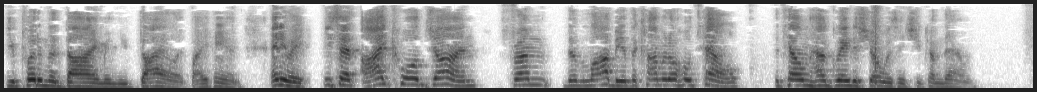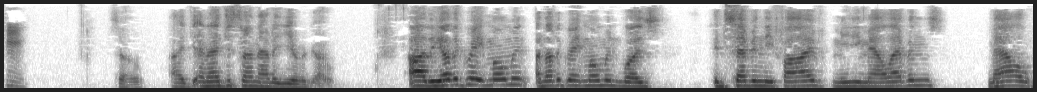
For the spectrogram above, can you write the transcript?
You put in the dime and you dial it by hand. Anyway, he said, I called John from the lobby of the Commodore Hotel to tell him how great a show was and he should come down. Hmm. So I, and I just found out a year ago. Uh, the other great moment, another great moment was in 75 meeting Mal Evans. Mal,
